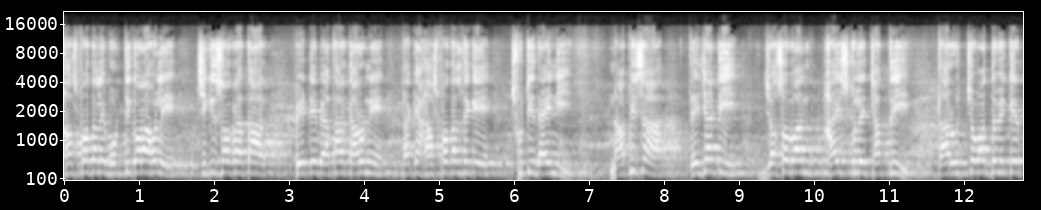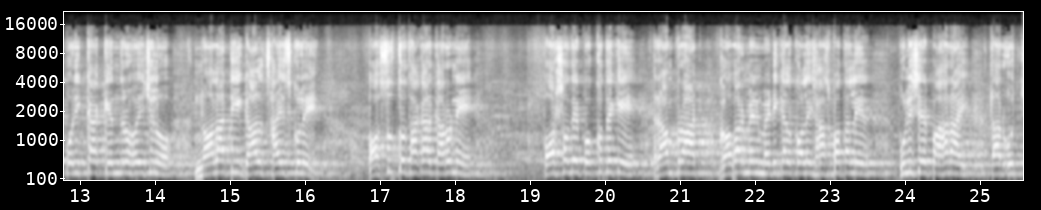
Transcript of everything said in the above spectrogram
হাসপাতালে ভর্তি করা হলে চিকিৎসকরা তার পেটে ব্যথার কারণে তাকে হাসপাতাল থেকে ছুটি দেয়নি। নাফিসা তেজাটি যশোবান হাই স্কুলের ছাত্রী। তার উচ্চ মাধ্যমিকের পরীক্ষা কেন্দ্র হয়েছিল নলাটি গার্লস হাই স্কুলে। অসুস্থ থাকার কারণে পর্ষদের পক্ষ থেকে রামপুরহাট গভর্নমেন্ট মেডিকেল কলেজ হাসপাতালের পুলিশের পাহারায় তার উচ্চ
